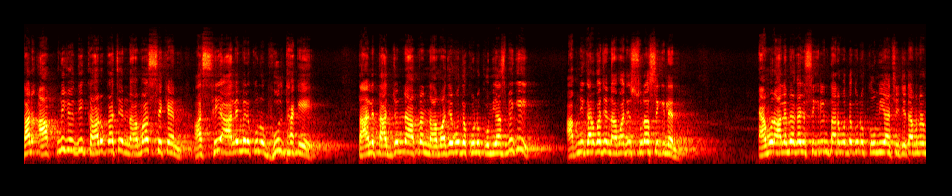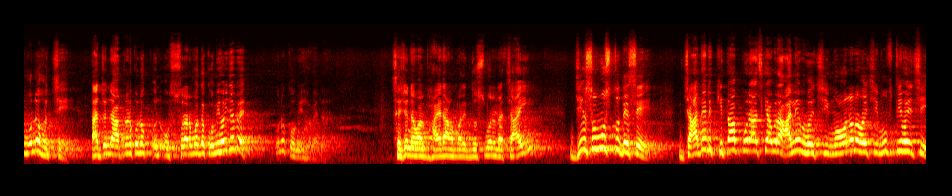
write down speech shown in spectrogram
কারণ আপনি যদি কারও কাছে নামাজ শেখেন আর সে আলেমের কোনো ভুল থাকে, তাহলে তার জন্য আপনার নামাজের মধ্যে কোনো কমি আসবে কি? আপনি কারও কাছে নামাজের সুরা শিখলেন এমন আলেমের কাছে শিখলেন তার মধ্যে কোনো কমি আছে, যেটা আপনার মনে হচ্ছে, তার জন্য আপনার কোনো সুরার মধ্যে কমি হয়ে যাবে? কোনো কমি হবে না। সেই জন্য আমার ভাইরা, আমাদের দুশ্মনেরা চাই, যে সমস্ত দেশে যাদের কিতাব পড়ে আজকে আমরা আলেম হয়েছি, মৌলানা হয়েছি, মুফতি হয়েছি,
